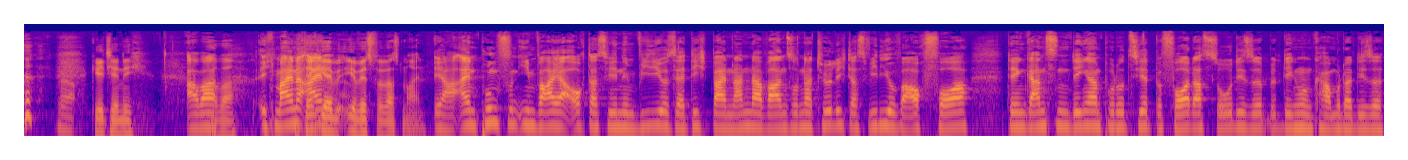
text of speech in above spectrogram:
Ja. Geht hier nicht. Aber, Aber ich meine, Ich denke, ein, ihr, ihr wisst, was meinen. Ja, ein Punkt von ihm war ja auch, dass wir in dem Video sehr dicht beieinander waren. So natürlich, das Video war auch vor den ganzen Dingern produziert, bevor das so diese Bedingungen kamen oder diese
